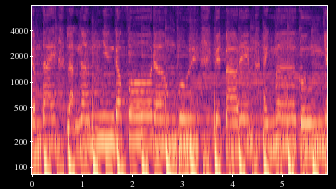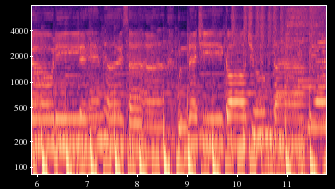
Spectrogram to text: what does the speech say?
cầm tay, lặng ngắm những góc phố đông vui. Biết bao đêm anh mơ cùng nhau đi đến nơi xa. Một nơi chỉ có chúng ta. Biết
